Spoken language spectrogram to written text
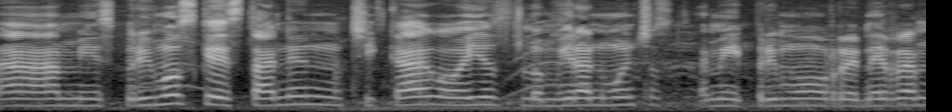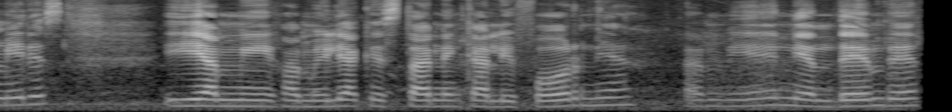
A mis primos que están en Chicago, ellos lo miran mucho. A mi primo René Ramírez y a mi familia que están en California también y en Denver.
